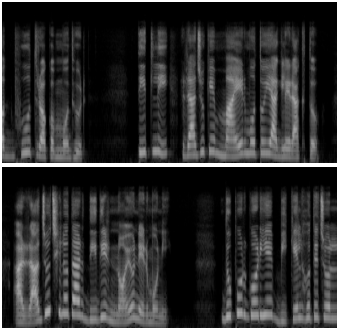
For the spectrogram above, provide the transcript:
অদ্ভুত রকম মধুর। তিতলি রাজুকে মায়ের মতোই আগলে রাখত আর রাজু ছিল তার দিদির নয়নের মণি। দুপুর গড়িয়ে বিকেল হতে চলল,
